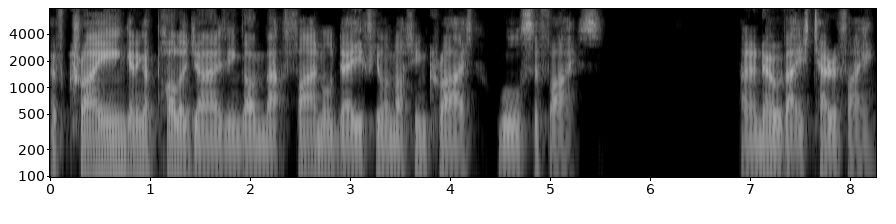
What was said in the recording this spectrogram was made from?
of crying and apologizing on that final day if you're not in Christ will suffice. And I know that is terrifying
